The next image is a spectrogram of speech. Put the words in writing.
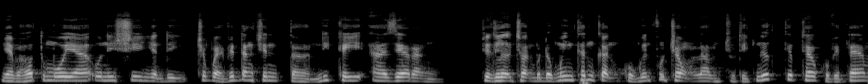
nhà báo Tomoya Onishi nhận định trong bài viết đăng trên tờ Nikkei Asia rằng Việc lựa chọn một đồng minh thân cận của Nguyễn Phú Trọng làm chủ tịch nước tiếp theo của Việt Nam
